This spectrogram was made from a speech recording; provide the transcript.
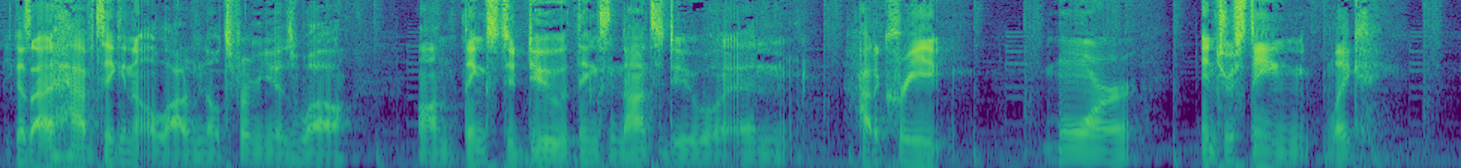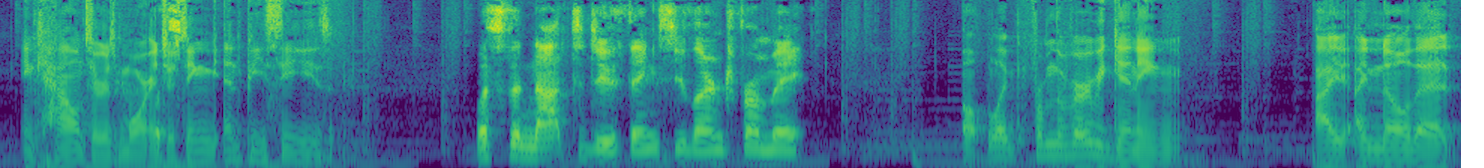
because I have taken a lot of notes from you as well on things to do, things not to do, and how to create more interesting like encounters, more interesting NPCs. What's the not to do things you learned from me? Oh, like from the very beginning, I, I know that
